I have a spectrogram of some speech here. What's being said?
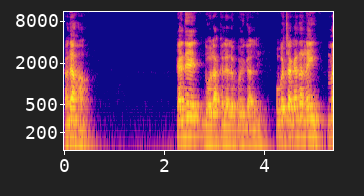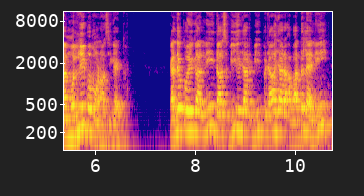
ਕਹਿੰਦਾ, ਹਾਂ। ਕਹਿੰਦੇ 2 ਲੱਖ ਲੈ ਲਓ, ਕੋਈ ਗੱਲ ਨਹੀਂ। ਉਹ ਬੱਚਾ ਕਹਿੰਦਾ, ਨਹੀਂ, ਮੈਂ ਮੁੱਲ ਹੀ ਪਵਾਉਣਾ ਸੀਗਾ ਇੱਕ। ਕਹਿੰਦੇ, ਕੋਈ ਗੱਲ ਨਹੀਂ 10 20000 20 50000 ਵੱਧ ਲੈ ਲਈ,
